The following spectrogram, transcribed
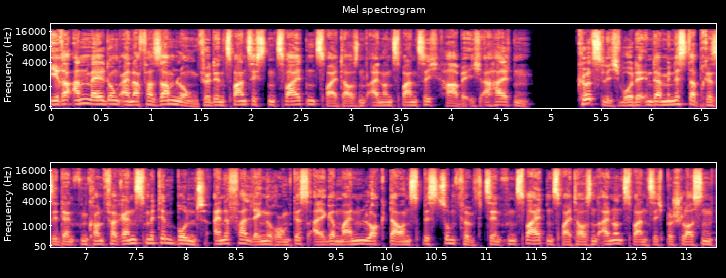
Ihre Anmeldung einer Versammlung für den 20.02.2021 habe ich erhalten. Kürzlich wurde in der Ministerpräsidentenkonferenz mit dem Bund eine Verlängerung des allgemeinen Lockdowns bis zum 15.02.2021 beschlossen,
